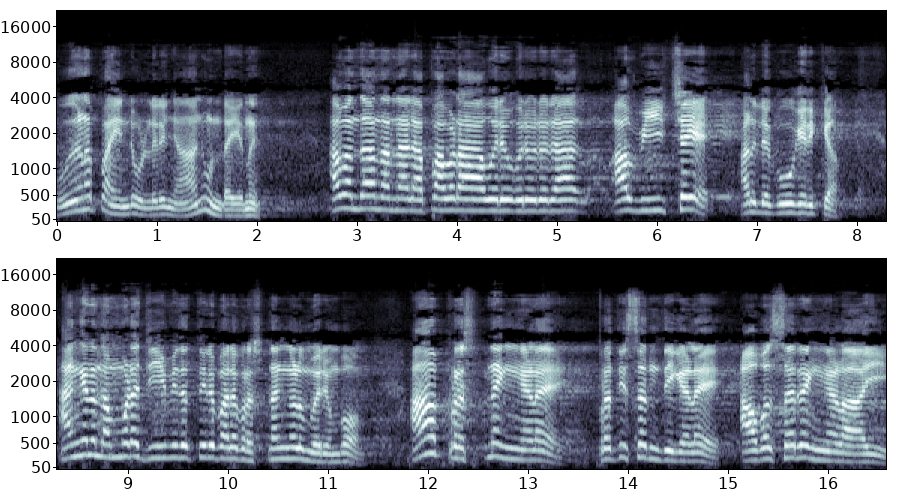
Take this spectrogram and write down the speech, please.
വീണപ്പോ അതിന്റെ ഉള്ളിൽ ഞാനും ഉണ്ടായിന്ന്. അവ എന്താന്ന് പറഞ്ഞാൽ അപ്പൊ അവിടെ ഒരു ഒരു ആ- വീഴ്ചയെ ആണ് ലഘൂകരിക്കുക. അങ്ങനെ നമ്മുടെ ജീവിതത്തിൽ പല പ്രശ്നങ്ങളും വരുമ്പോ ആ പ്രശ്നങ്ങളെ പ്രതിസന്ധികളെ അവസരങ്ങളായി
